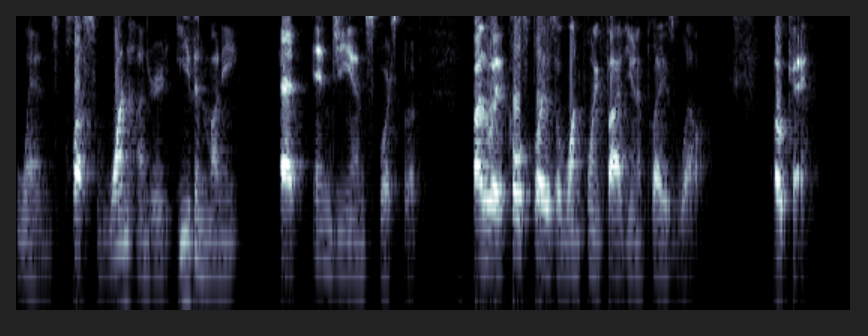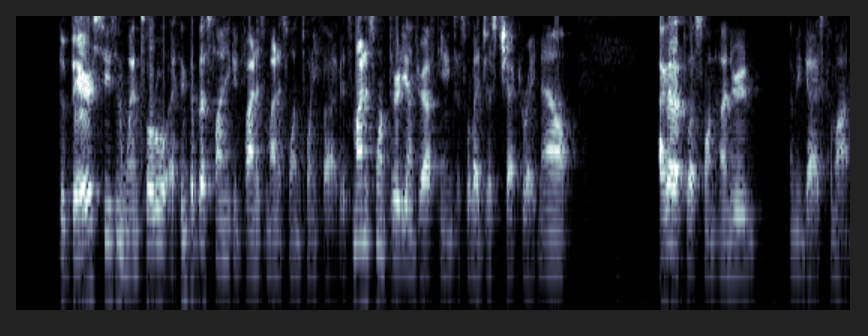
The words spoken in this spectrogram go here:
wins, plus 100 even money at MGM Sportsbook. By the way, the Colts play is a 1.5 unit play as well. Okay. The Bears season win total, I think the best line you can find is minus 125. It's minus 130 on DraftKings. That's what I just checked right now. I got a plus 100. I mean, guys, come on.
